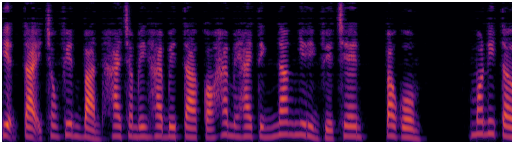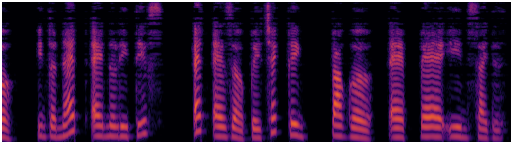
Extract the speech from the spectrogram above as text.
Hiện tại trong phiên bản 202 beta có 22 tính năng như hình phía trên, bao gồm Monitor, Internet Analytics, SERP Checking, Power, EP Insider.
